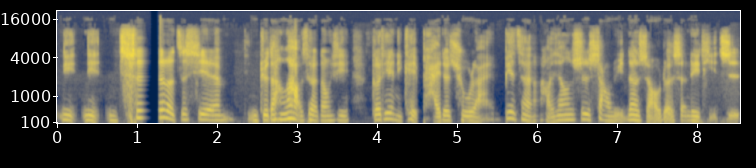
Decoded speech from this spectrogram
你你你吃了这些你觉得很好吃的东西，隔天你可以排得出来，变成好像是少女那时候的生理体质，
